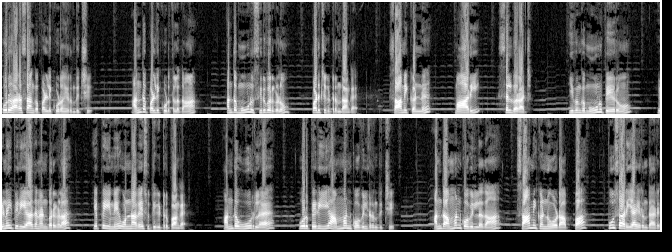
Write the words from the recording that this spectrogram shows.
ஒரு அரசாங்க பள்ளிக்கூடம் இருந்துச்சு. அந்த பள்ளிக்கூடத்தில் தான் அந்த மூணு சிறுவர்களும் படிச்சுக்கிட்டு இருந்தாங்க. சாமி கண்ணு மாரி செல்வராஜ். இவங்க மூணு பேரும் இணை பிரியாத நண்பர்களா எப்பயுமே ஒன்னாவே சுத்திக்கிட்டு இருப்பாங்க. அந்த ஊர்ல ஒரு பெரிய அம்மன் கோவில் இருந்துச்சு. அந்த அம்மன் கோவில்ல தான் சாமி கண்ணுவோட அப்பா பூசாரியா இருந்தாரு.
